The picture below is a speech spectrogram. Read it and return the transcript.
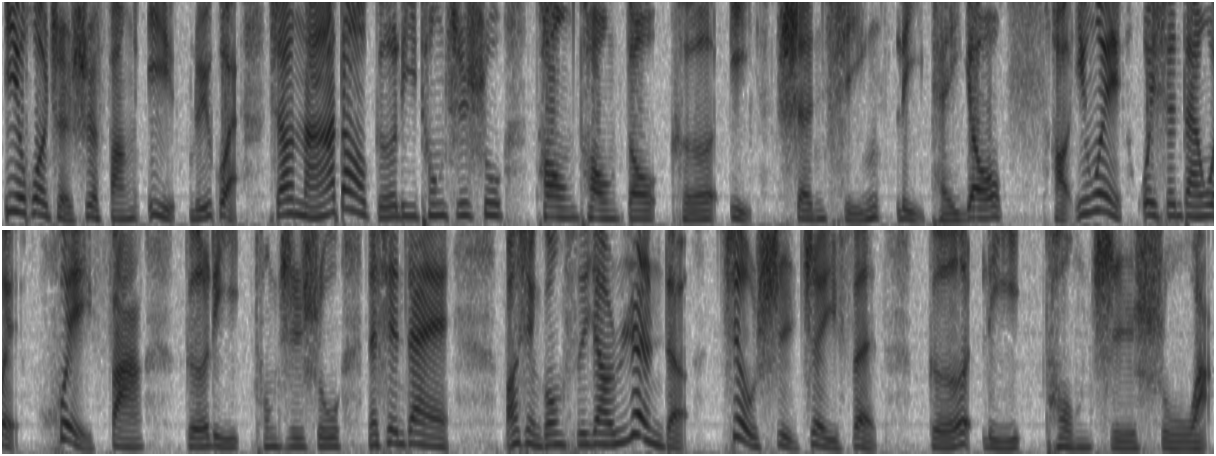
亦或者是防疫旅馆，只要拿到隔离通知书，通通都可以申请理赔哟。好，因为卫生单位会发隔离通知书，那现在保险公司要认的就是这一份隔离通知书啊。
